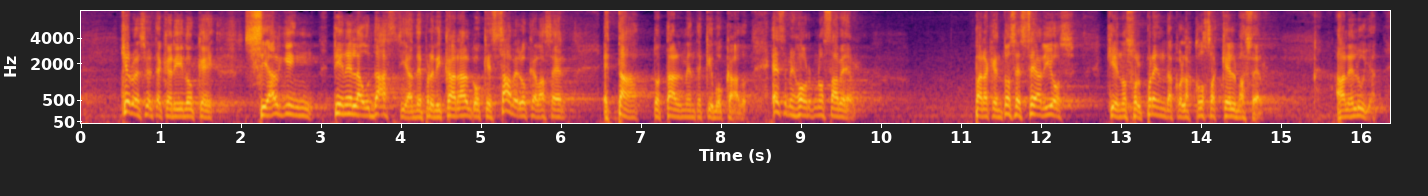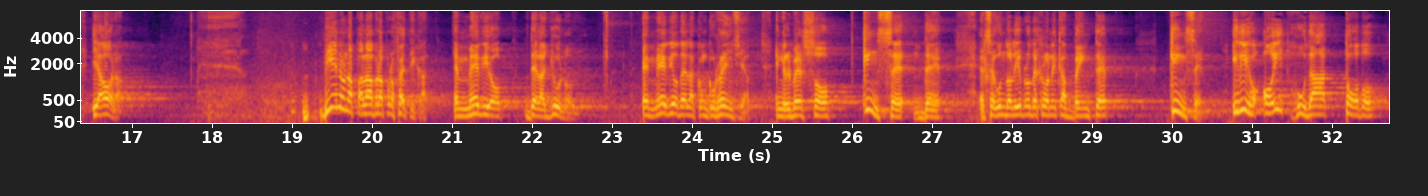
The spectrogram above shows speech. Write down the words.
Quiero decirte, querido, que si alguien tiene la audacia de predicar algo que sabe lo que va a hacer, está totalmente equivocado. Es mejor no saber, para que entonces sea Dios quien nos sorprenda con las cosas que Él va a hacer. Aleluya. Y ahora, viene una palabra profética en medio del ayuno, en medio de la concurrencia, en el verso 15 de el segundo libro de Crónicas 20, 15. Y dijo, oíd Judá todo,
